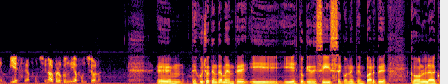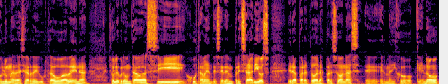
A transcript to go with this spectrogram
empiece a funcionar, pero que un día funciona. Eh, te escucho atentamente y, esto que decís se conecta en parte con la columna de ayer de Gustavo Avena. Yo le preguntaba si justamente ser empresarios era para todas las personas. Eh, él me dijo que no.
